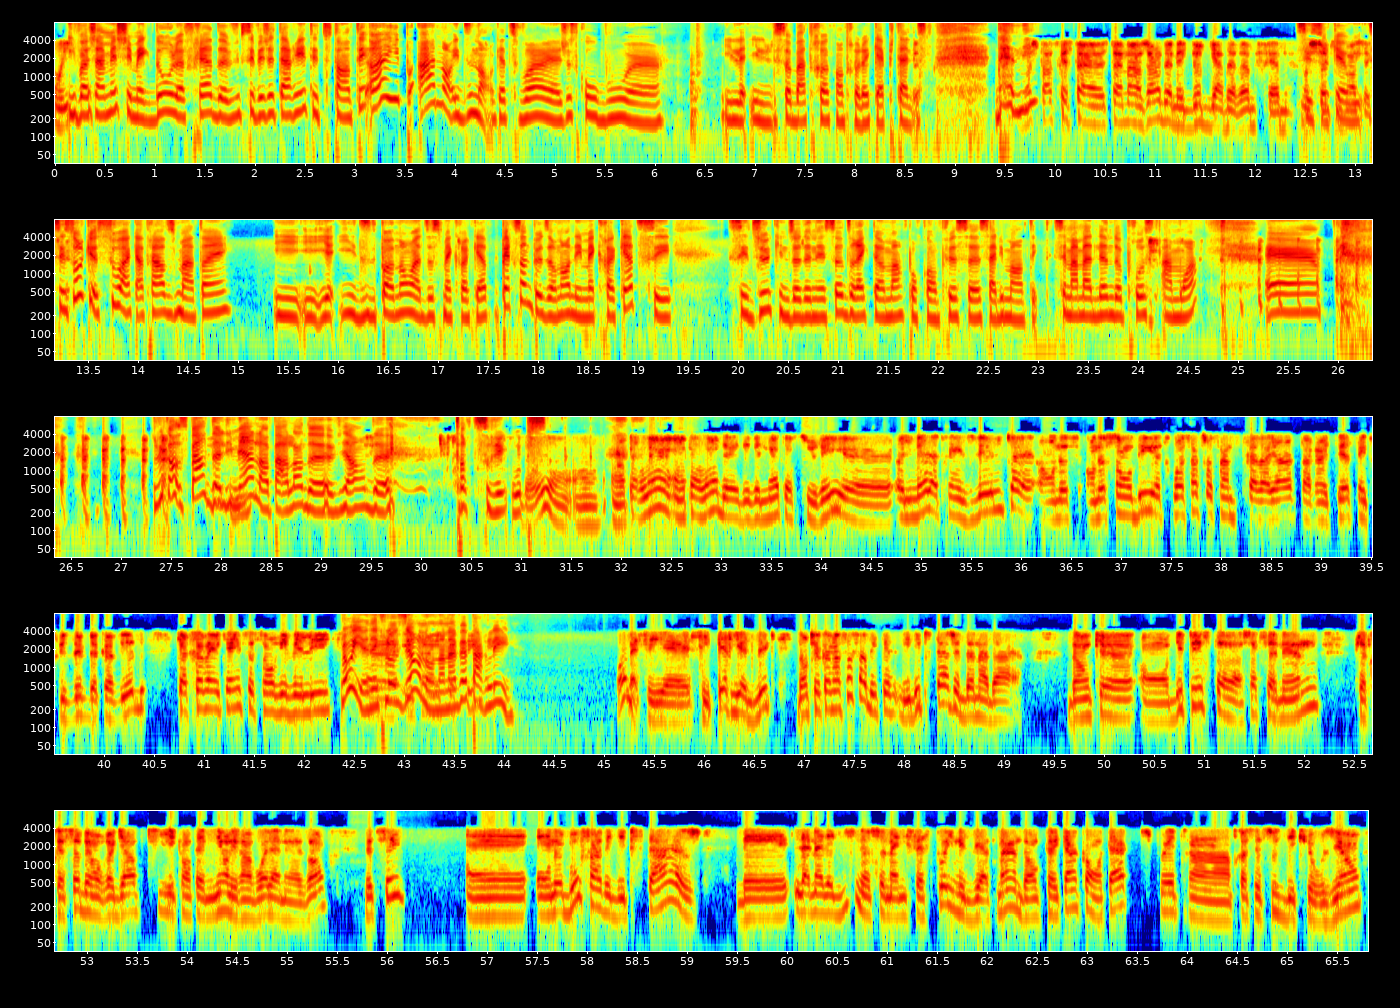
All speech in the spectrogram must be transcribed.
Oui. Il va jamais chez McDo, là, Fred, vu que c'est végétarien, t'es-tu tenté? Ah, il, ah non, il dit non. Que tu vois, jusqu'au bout, euh, il, il se battra contre le capitalisme. Moi, Danny, je pense que c'est un, c'est un mangeur de McDo de garde-robe, Fred. C'est sûr que oui. C'est sûr que sous à 4 heures du matin, il, il, il dit pas non à 10 croquettes. Personne peut dire non à des croquettes. C'est, c'est Dieu qui nous a donné ça directement pour qu'on puisse euh, s'alimenter. C'est ma Madeleine de Proust à moi. Euh, je veux qu'on se parle de l'email en parlant de viande torturée. Oups. Ben en, parlant, en parlant d'événements torturés, euh, Olimel à Princeville, on a, on a sondé 370 travailleurs par un test intrusif de COVID. 95 se sont révélés. Oui, il y a une éclosion, on en avait parlé. Oui, mais c'est périodique. Donc, il a commencé à faire des, des dépistages hebdomadaires. Donc, euh, on dépiste chaque semaine, puis après ça, ben, on regarde qui est contaminé, on les renvoie à la maison. Mais tu sais, on, on a beau faire des dépistages, mais la maladie ne se manifeste pas immédiatement. Donc, tu été en contact, tu peux être en processus d'éclosion,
